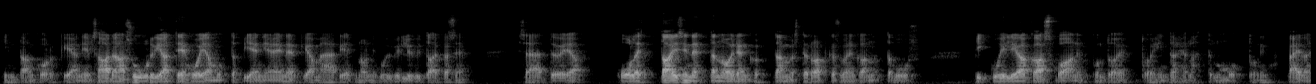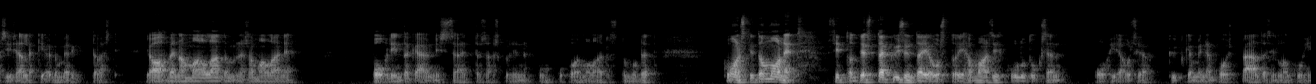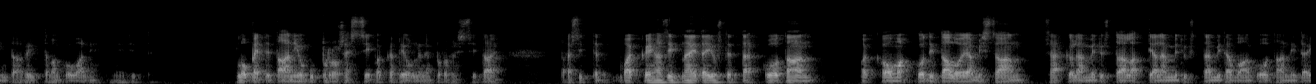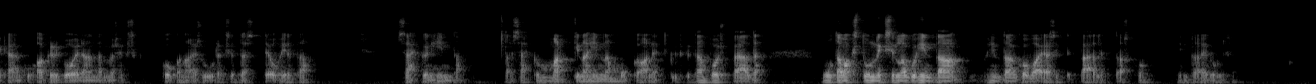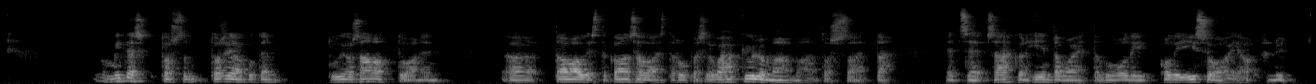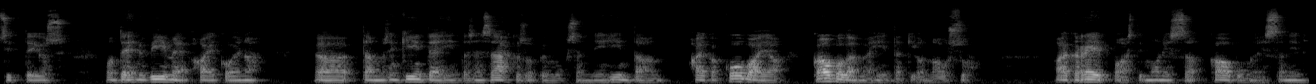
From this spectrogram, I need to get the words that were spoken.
hinta on korkea, niin saadaan suuria tehoja, mutta pieniä energiamääriä, että ne on niin kuin hyvin lyhytaikaisen säätöön ja olettaisin, että noiden tämmöisten ratkaisujen kannattavuus pikkuhiljaa kasvaa nyt, kun tuo toi hintahelähtely muuttuu niin päivän sisälläkin aika merkittävästi. Ja Ahvenanmaalla on tämmöinen samanlainen pohdinta käynnissä, että saisiko sinne pumppuvoimalaitosta, mutta et, konstit on monet. Sitten on tietysti tämä kysyntäjousto, ihan vaan siis kulutuksen ohjaus ja kytkeminen pois päältä silloin, kun hinta on riittävän kova, niin, niin sitten lopetetaan joku prosessi, vaikka teollinen prosessi, tai, tai sitten vaikka ihan sitten näitä just, että kootaan vaikka omakotitaloja, missä on sähkölämmitys tai lattialämmitys tai mitä vaan kootaan, niitä ikään kuin aggregoidaan tämmöiseksi kokonaisuudeksi, jota sitten ohjataan sähkön hinta tai sähkön markkinahinnan mukaan, että kytketään pois päältä muutamaksi tunniksi silloin, kun hinta on, hinta on kova ja sitten päälle taas, kun hinta on edullisen. No mites tuossa tosiaan, kuten tuli jo sanottua, niin ö, tavallista kansalaista rupesi jo vähän kylmäämään tuossa, että, että se sähkön hintavaihtelu oli, oli isoa ja nyt sitten jos on tehnyt viime aikoina ö, tämmöisen kiinteähintaisen sähkösopimuksen, niin hinta on aika kova ja kaukolämmön hintakin on noussut aika reippaasti monissa kaupungeissa, niin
